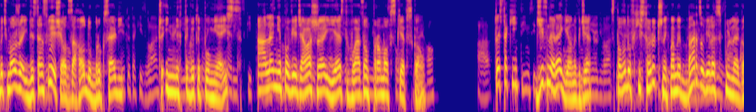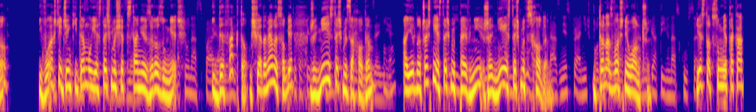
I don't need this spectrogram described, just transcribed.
Być może i dystansuje się od Zachodu, Brukseli czy innych tego typu miejsc, ale nie powiedziała, że jest władzą promowskiewską. To jest taki dziwny region, gdzie z powodów historycznych mamy bardzo wiele wspólnego, i właśnie dzięki temu jesteśmy się w stanie zrozumieć i de facto uświadamiamy sobie, że nie jesteśmy Zachodem, a jednocześnie jesteśmy pewni, że nie jesteśmy Wschodem. I to nas właśnie łączy. Jest to w sumie taka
